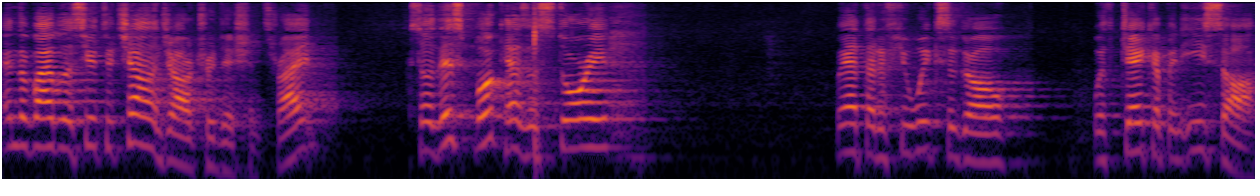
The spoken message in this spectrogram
And the Bible is here to challenge our traditions, right? So this book has a story. We had that a few weeks ago with Jacob and Esau.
